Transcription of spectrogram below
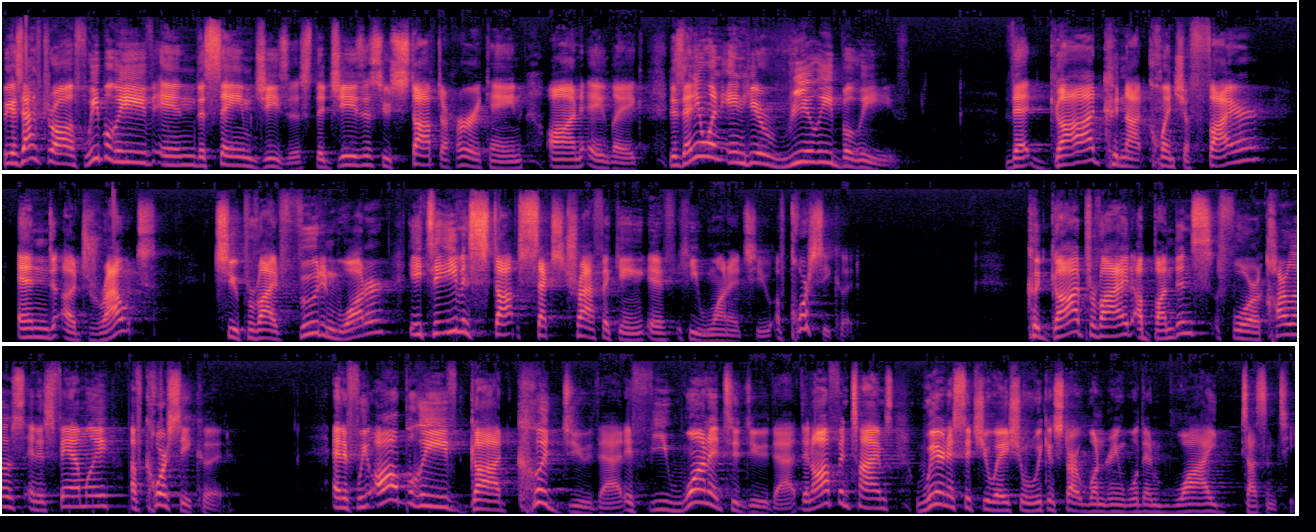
Because after all, if we believe in the same Jesus, the Jesus who stopped a hurricane on a lake, does anyone in here really believe that God could not quench a fire, end a drought, to provide food and water, eh, to even stop sex trafficking if he wanted to? Of course he could. Could God provide abundance for Carlos and his family? Of course he could. And if we all believe God could do that, if he wanted to do that, then oftentimes we're in a situation where we can start wondering well, then why doesn't he?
